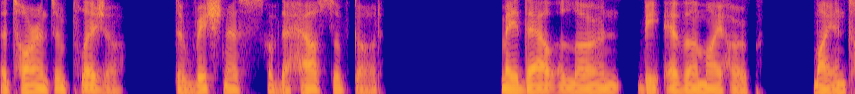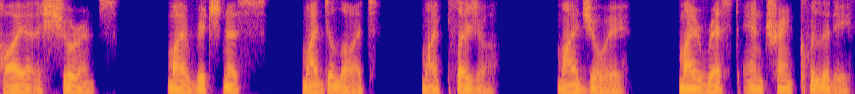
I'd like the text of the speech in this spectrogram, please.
the torrent of pleasure, the richness of the house of God. May thou alone be ever my hope, my entire assurance, my richness, my delight, my pleasure, my joy, my rest and tranquility,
